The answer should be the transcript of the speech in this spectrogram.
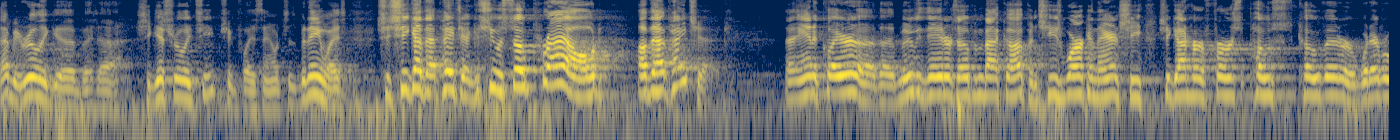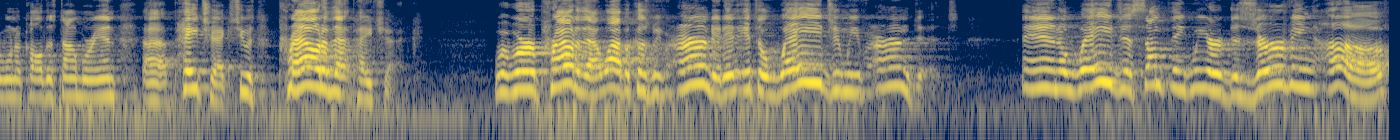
That'd be really good, but uh, she gets really cheap Chick fil A sandwiches. But, anyways, she, she got that paycheck and she was so proud of that paycheck. Uh, Anna Claire, uh, the movie theater's open back up, and she's working there, and she, she got her first post COVID or whatever we want to call this time we're in uh, paycheck. She was proud of that paycheck. We're, we're proud of that. Why? Because we've earned it. it. It's a wage, and we've earned it. And a wage is something we are deserving of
